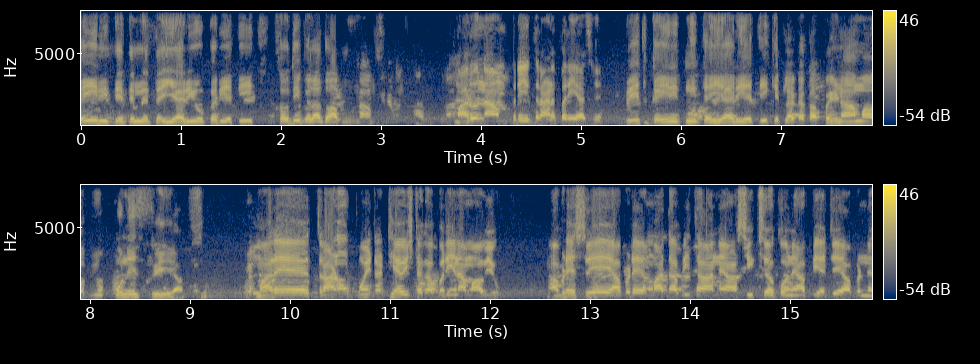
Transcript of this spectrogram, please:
કઈ રીતે તેમને તૈયારીઓ કરી હતી. સૌથી પહેલા તો આપનું નામ. મારું નામ પ્રીત રાણપરિયા છે. પ્રીત કઈ રીતની તૈયારી હતી? કેટલા ટકા પરિણામ આવ્યું? કોને શ્રેય આપશો? મારે ત્રાણું પોઈન્ટ અઠ્યાવીસ ટકા પરિણામ આવ્યું. આપણે શ્રેય આપણે માતા પિતા અને આ શિક્ષકોને આપીએ જે આપણને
